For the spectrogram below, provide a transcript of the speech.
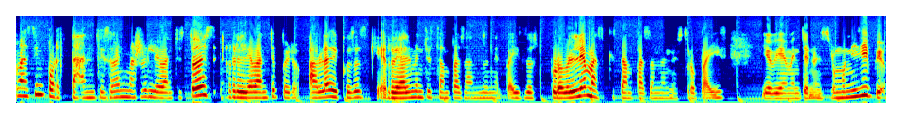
más importantes, ¿saben? Más relevantes. Todo es relevante, pero habla de cosas que realmente están pasando en el país, los problemas que están pasando en nuestro país y obviamente en nuestro municipio.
